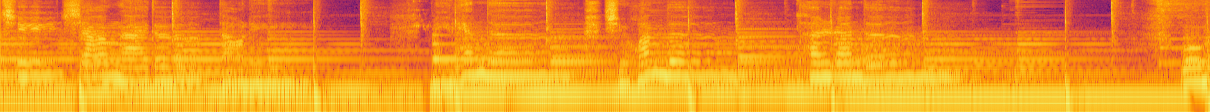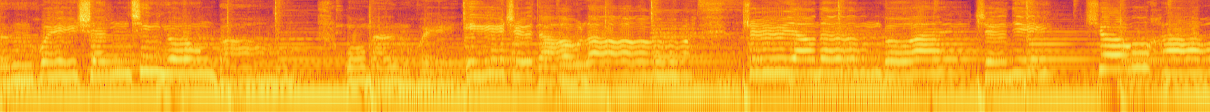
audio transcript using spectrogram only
起相爱的道理，迷恋的、喜欢的、坦然的。会深情拥抱，我们会一直到老，只要能够爱着你就好。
